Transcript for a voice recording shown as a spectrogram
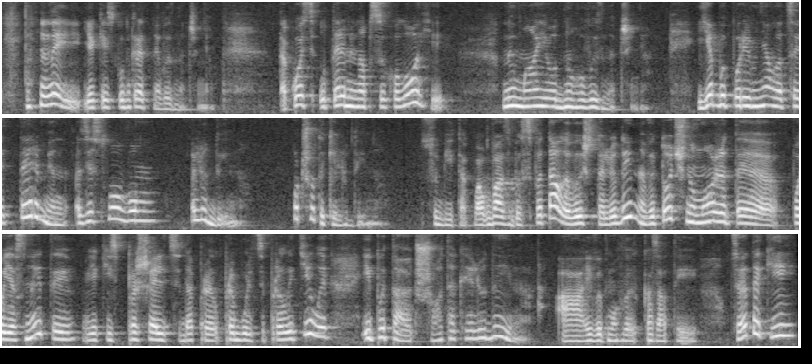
не якесь конкретне визначення. Так ось у терміна психології немає одного визначення. Я би порівняла цей термін зі словом людина. От що таке людина? Собі так вас би спитали, ви ж та людина, ви точно можете пояснити, якісь пришельці, да, прибульці прилетіли і питають, що таке людина. А і ви б могли казати, це такий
